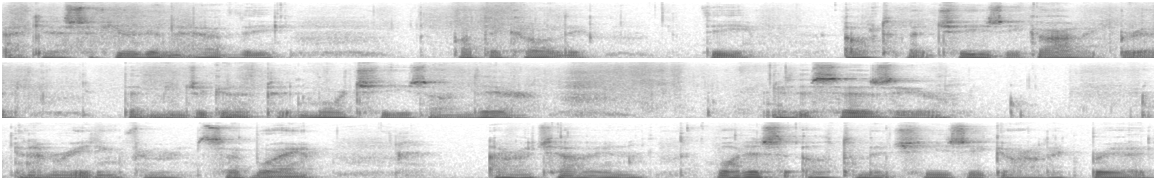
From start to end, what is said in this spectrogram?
I guess if you're going to have the what they call the the ultimate cheesy garlic bread, that means you're going to put more cheese on there. As it says here, and I'm reading from Subway, our Italian, what is ultimate cheesy garlic bread?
